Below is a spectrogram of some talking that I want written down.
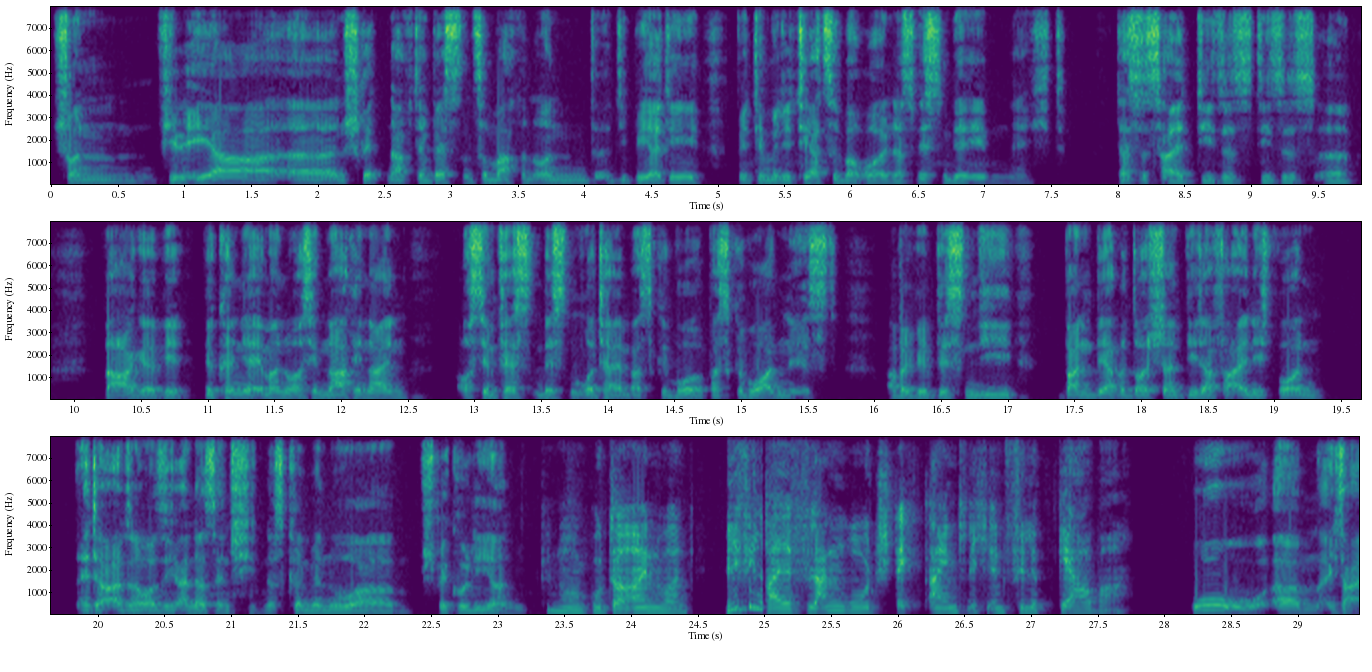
schon viel eher äh, einen Schritt nach dem Westen zu machen und die BRD mit dem Militär zu überrollen? Das wissen wir eben nicht. Das ist halt dieses, dieses äh, vage. Wir, wir können ja immer nur aus dem Nachhinein, aus dem festen Wissen urteilen, was, gewor was geworden ist. Aber wir wissen nie, wann wäre Deutschland wieder vereinigt worden, hätte Adenauer sich anders entschieden. Das können wir nur spekulieren. Genau, guter Einwand. Wie viel Ralf Langroth steckt eigentlich in Philipp Gerber? Oh, ähm, ich sage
